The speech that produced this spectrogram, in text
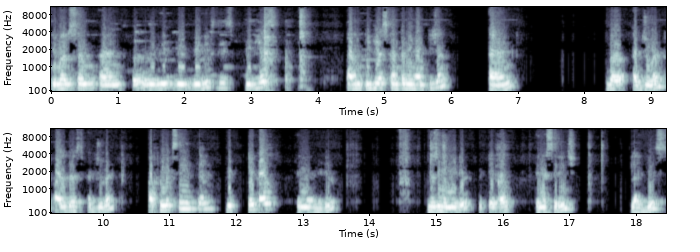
emulsion and uh, we, we, we mix these PBS and PBS containing antigen and the adjuvant, oil based adjuvant after mixing them, we take out in a needle. Using a needle, we take out in a syringe like this.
